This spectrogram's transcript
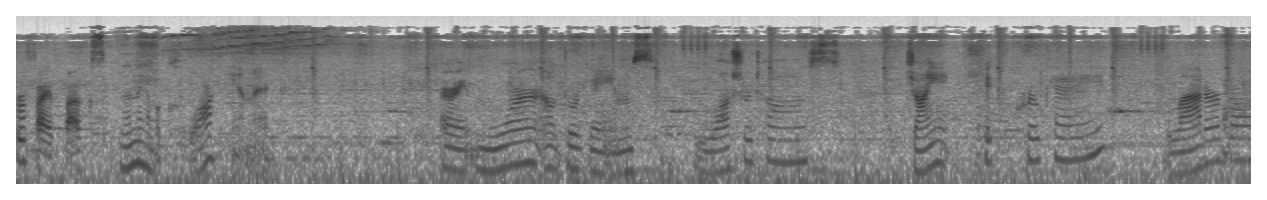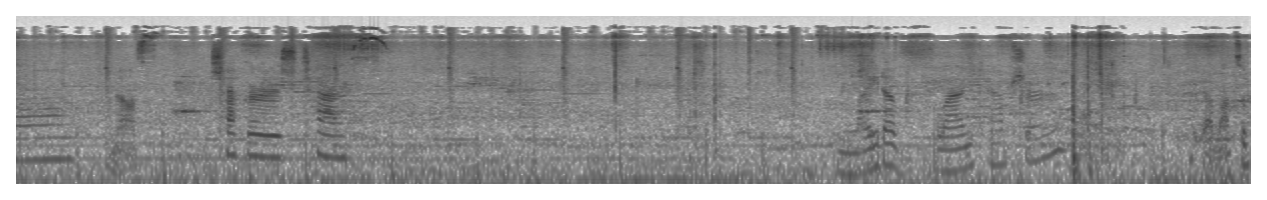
for five bucks. And then they have a cloth hammock. All right, more outdoor games. Washer toss, giant kick croquet, ladder ball? Checkers, chess, light up flag capture. Got lots of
